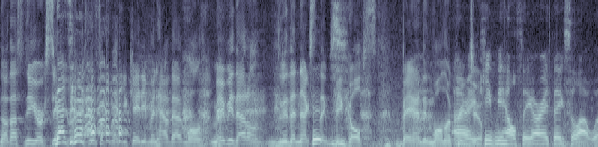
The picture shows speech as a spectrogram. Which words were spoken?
No, that's New York City, that's right? something like you can't even have that. Well, maybe that'll be the next thing. Big gulps banned in Walnut Creek, All right, too. keep me healthy. All right, thanks a lot, Will.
